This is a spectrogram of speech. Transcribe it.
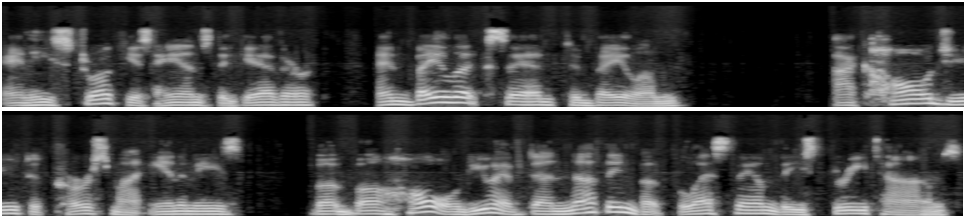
and he struck his hands together. And Balak said to Balaam, I called you to curse my enemies, but behold, you have done nothing but bless them these three times.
